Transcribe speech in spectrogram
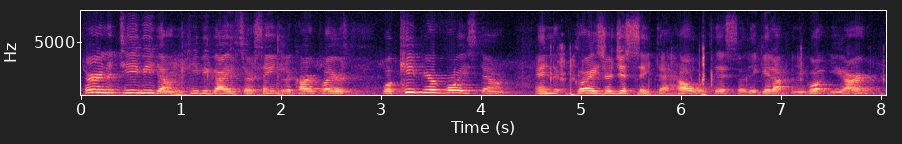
turn the TV down. The TV guys are saying to the card players, well, keep your voice down. And the guys are just saying, to hell with this. So they get up and they go out in the yard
